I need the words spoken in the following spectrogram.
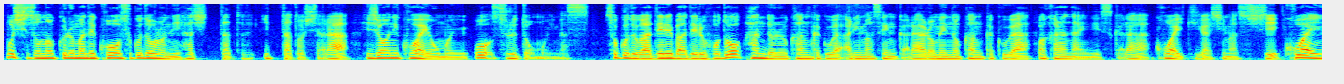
もしその車で高速道路に走ったと言ったとしたら非常に怖い思いをすると思います。速度が出れば出るほどハンドルの感覚がありませんから路面の感覚がわからないですから怖い気がしますし怖い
